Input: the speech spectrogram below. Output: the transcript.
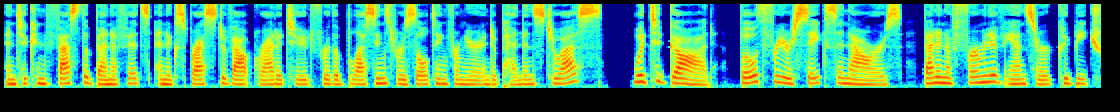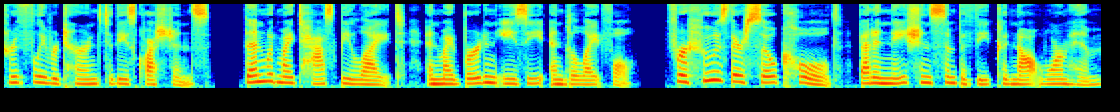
and to confess the benefits and express devout gratitude for the blessings resulting from your independence to us? Would to God, both for your sakes and ours, that an affirmative answer could be truthfully returned to these questions. Then would my task be light, and my burden easy and delightful. For who is there so cold that a nation's sympathy could not warm him?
